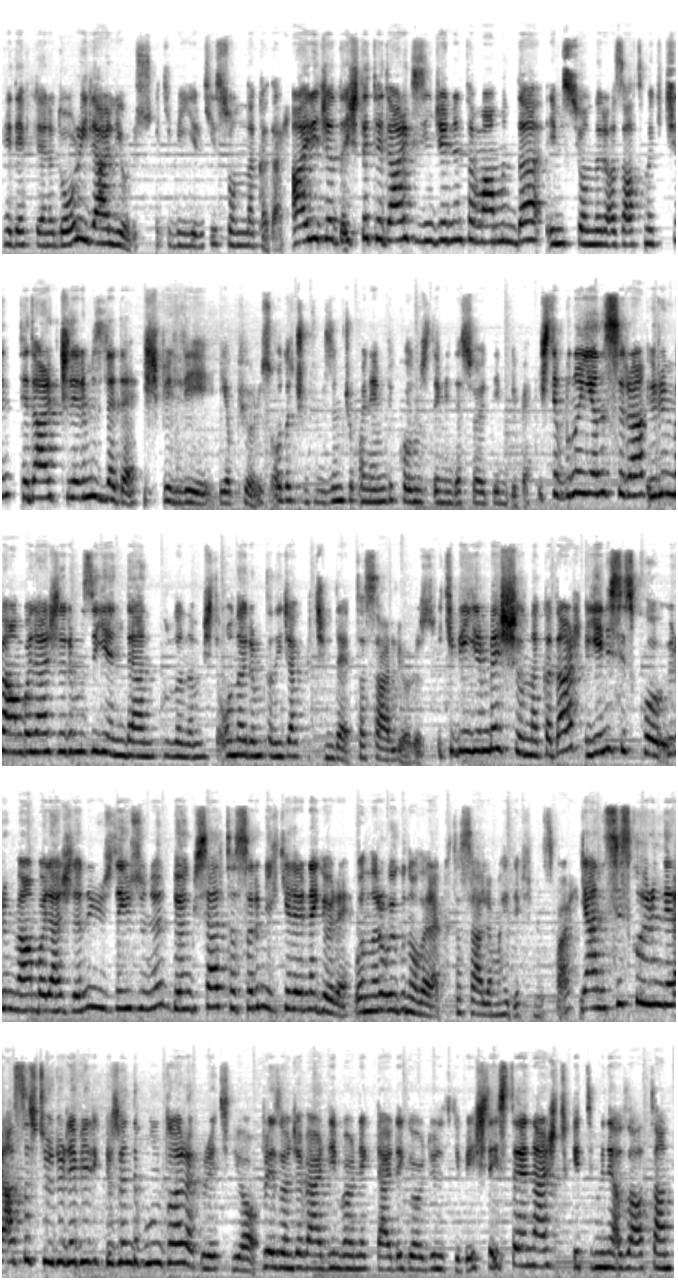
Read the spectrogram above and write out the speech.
hedeflerine doğru ilerliyoruz 2022 sonuna kadar. Ayrıca da işte tedarik zincirinin tamamında emisyonları azaltmak için tedarikçilerimizle de işbirliği yapıyoruz. O da çünkü bizim çok önemli bir kolumuz demin de söylediğim gibi. İşte bunun yanı sıra ürün ve ambalajlarımızı yeniden kullanım, işte onarım tanıyacak biçimde tasarlıyoruz. 2025 yılına kadar yeni Cisco ürün ve ambalajlarının %100'ünü döngüsel tasarım ilkelerine göre onlara uygun olarak tasarlama hedefimiz var. Yani Cisco ürünleri aslında sürdürülebilirlik göz önünde bulundurarak üretiliyor. Biraz önce verdiğim örneklerde gördüğünüz gibi işte ister enerji tüketimini azaltan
